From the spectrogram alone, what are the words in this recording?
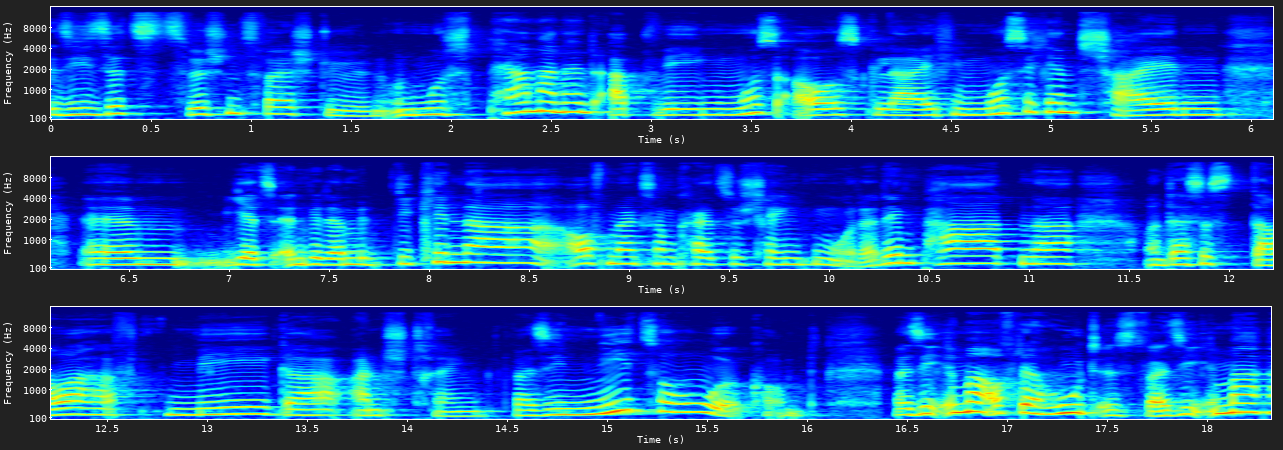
sie sitzt zwischen zwei Stühlen und muss permanent abwägen, muss ausgleichen, muss sich entscheiden, ähm, jetzt entweder mit die Kinder Aufmerksamkeit zu schenken oder dem Partner. Und das ist dauerhaft mega anstrengend, weil sie nie zur Ruhe kommt, weil sie immer auf der Hut ist, weil sie immer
